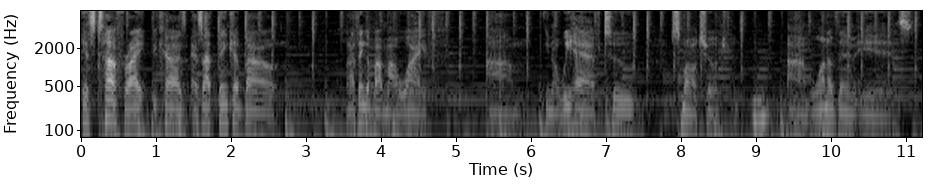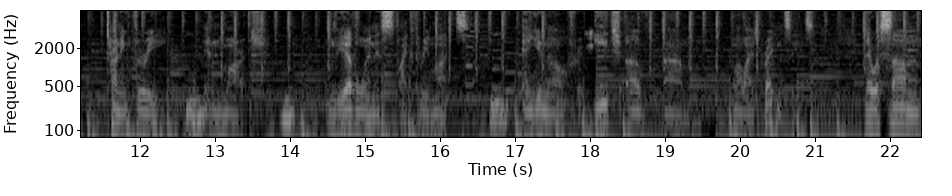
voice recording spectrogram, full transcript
it's tough, right? Because as I think about when I think about my wife, um, you know, we have two small children. Mm-hmm. Um, one of them is turning 3 mm-hmm. in March, mm-hmm. and the other one is like three months. Mm-hmm. And you know, for each of um, my wife's pregnancies, there was some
